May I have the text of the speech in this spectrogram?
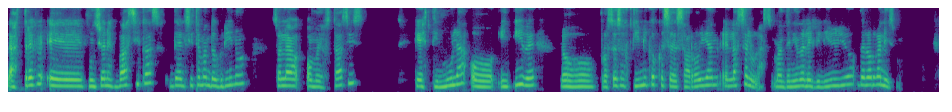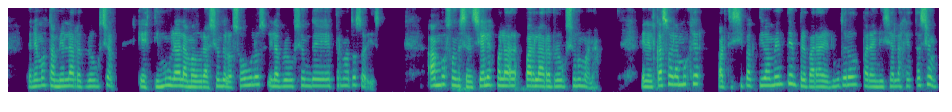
Las tres eh, funciones básicas del sistema endocrino son la homeostasis, que estimula o inhibe los procesos químicos que se desarrollan en las células, manteniendo el equilibrio del organismo. Tenemos también la reproducción, que estimula la maduración de los óvulos y la producción de espermatozoides. Ambos son esenciales para la reproducción humana. En el caso de la mujer, participa activamente en preparar el útero para iniciar la gestación,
